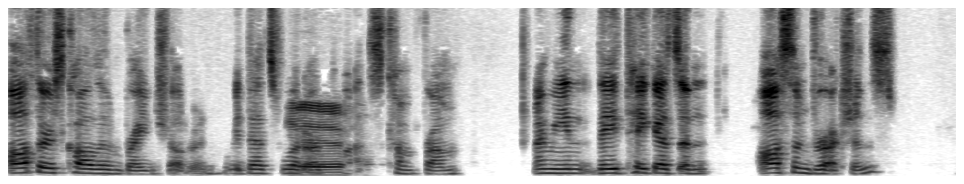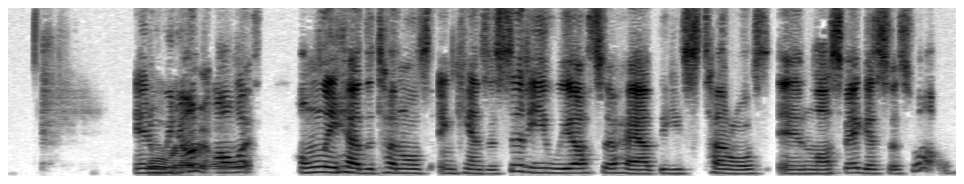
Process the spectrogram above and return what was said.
authors call them brain children. That's what Yeah. our plots come from. I mean, they take us in awesome directions. And Or we don't all, only have the tunnels in Kansas City, we also have these tunnels in Las Vegas as well.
